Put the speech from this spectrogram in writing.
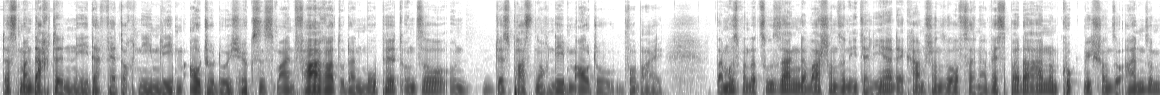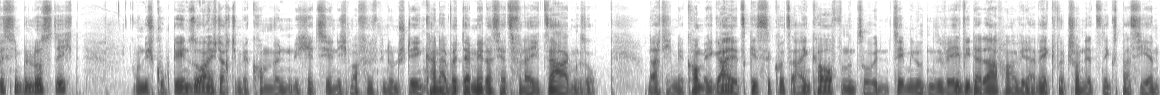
dass man dachte, nee, da fährt doch nie im Leben Auto durch, höchstens mal ein Fahrrad oder ein Moped und so und das passt noch neben Auto vorbei. Da muss man dazu sagen, da war schon so ein Italiener, der kam schon so auf seiner Vespa da an und guckt mich schon so an, so ein bisschen belustigt. Und ich guck den so an, ich dachte mir, komm, wenn ich jetzt hier nicht mal fünf Minuten stehen kann, dann wird der mir das jetzt vielleicht sagen, so. Da dachte ich mir, komm, egal, jetzt gehst du kurz einkaufen und so in zehn Minuten sind wir eh wieder da, fahren wir wieder weg, wird schon jetzt nichts passieren.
